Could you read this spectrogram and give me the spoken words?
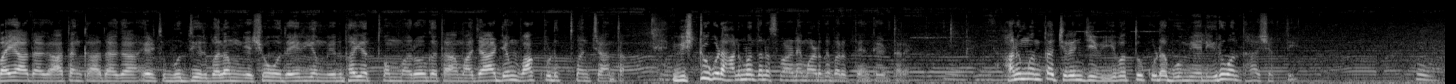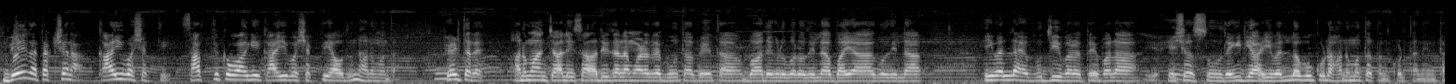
ಭಯ ಆದಾಗ, ಆತಂಕ ಆದಾಗ ಹೇಳ್ತೀವಿ ಬುದ್ಧಿ ಬಲಂ ಯಶೋ ಧೈರ್ಯಂ ನಿರ್ಭಯತ್ವಂ ಅರೋಗತಾಂ ಅಜಾಡ್ಯಂ ವಾಕ್ಪುಡುತ್ವಂಚ ಅಂತ. ಇವಿಷ್ಟು ಕೂಡ ಹನುಮಂತನ ಸ್ಮರಣೆ ಮಾಡದೆ ಬರುತ್ತೆ ಅಂತ ಹೇಳ್ತಾರೆ. ಹನುಮಂತ ಚಿರಂಜೀವಿ ಇವತ್ತು ಕೂಡ ಭೂಮಿಯಲ್ಲಿ ಇರುವಂತಹ ಶಕ್ತಿ. ಬೇಗ ತಕ್ಷಣ ಕಾಯುವ ಶಕ್ತಿ, ಸಾತ್ವಿಕವಾಗಿ ಕಾಯುವ ಶಕ್ತಿ ಯಾವುದನ್ನು ಹನುಮಂತ. ಹೇಳ್ತಾರೆ, ಹನುಮಾನ್ ಚಾಲೀಸ ಅದು ಇದೆಲ್ಲ ಮಾಡಿದ್ರೆ ಭೂತ ಭೇತ ಬಾಧೆಗಳು ಬರೋದಿಲ್ಲ, ಭಯ ಆಗೋದಿಲ್ಲ. ಇವೆಲ್ಲ ಬುದ್ಧಿ ಬರುತ್ತೆ, ಬಲ, ಯಶಸ್ಸು, ಧೈರ್ಯ ಇವೆಲ್ಲವೂ ಕೂಡ ಹನುಮಂತ ತಂದು ಕೊಡ್ತಾನೆ ಅಂತ.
